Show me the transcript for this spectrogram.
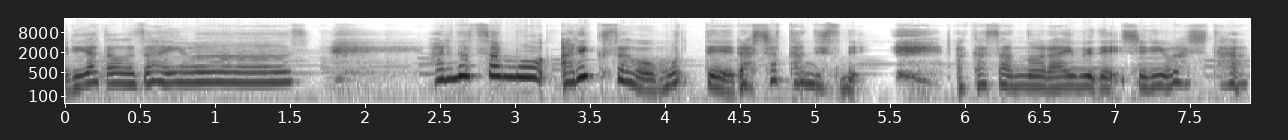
ありがとうございます。春夏さんもアレクサを持ってらっしゃったんですね。赤さんのライブで知りました。あ、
